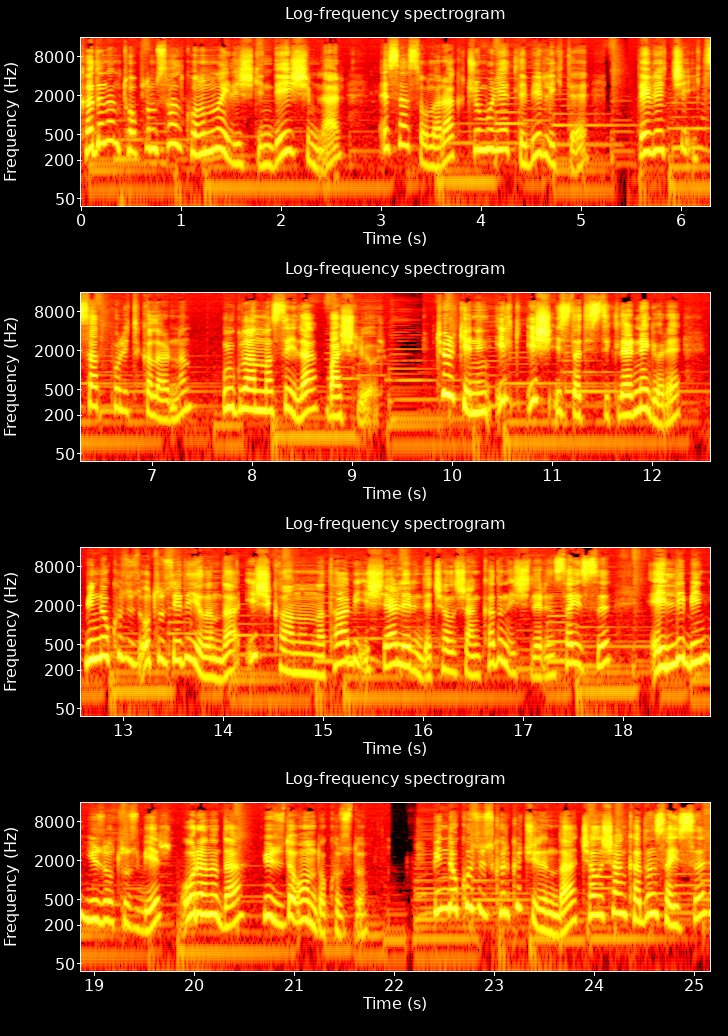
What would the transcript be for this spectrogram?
Kadının toplumsal konumuna ilişkin değişimler esas olarak Cumhuriyet'le birlikte devletçi iktisat politikalarının uygulanmasıyla başlıyor. Türkiye'nin ilk iş istatistiklerine göre 1937 yılında iş kanununa tabi iş yerlerinde çalışan kadın işçilerin sayısı 50.131, oranı da %19'du. 1943 yılında çalışan kadın sayısı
